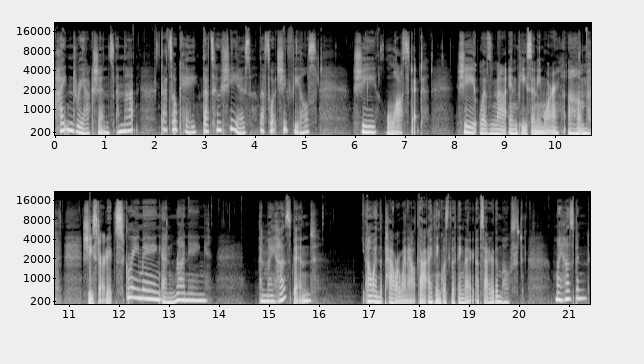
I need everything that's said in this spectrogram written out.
heightened reactions and that that's okay. That's who she is. That's what she feels she lost it. She was not in peace anymore. Um, she started screaming and running. And my husband, oh, and the power went out. That I think was the thing that upset her the most. My husband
